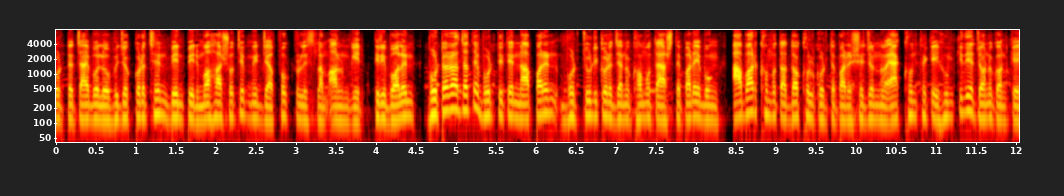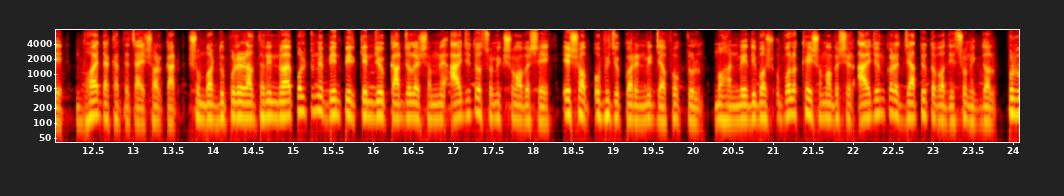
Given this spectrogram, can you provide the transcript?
করতে চায় বলে অভিযোগ করেছেন বিএনপির মহাসচিব মির্জা ফখরুল ইসলাম আলমগীর। তিনি বলেন, ভোটাররা যাতে ভোট দিতে না পারেন, ভোট চুরি করে যেন ক্ষমতায় আসতে পারে এবং আবার ক্ষমতা দখল করতে পারে, সেজন্য এখন থেকেই হুমকি দিয়ে জনগণকে ভয় দেখাতে চায় সরকার। সোমবার দুপুরে রাজধানীর নয়াপল্টনে বিএনপির কেন্দ্রীয় কার্যালয়ের সামনে আয়োজিত শ্রমিক সমাবেশে এসব অভিযোগ করেন মির্জা ফখরুল। মহান মে দিবস উপলক্ষে এই সমাবেশের আয়োজন করে জাতীয়তাবাদী শ্রমিক দল। পূর্ব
